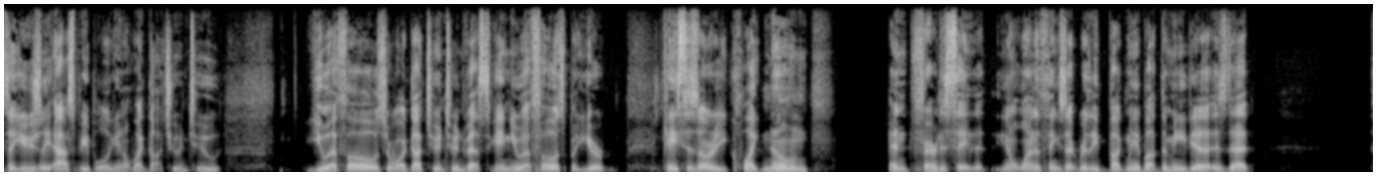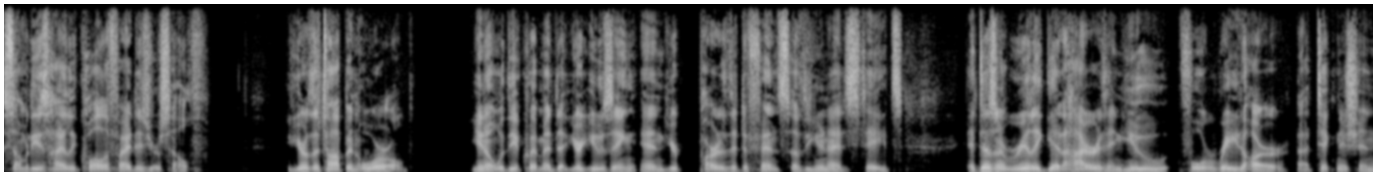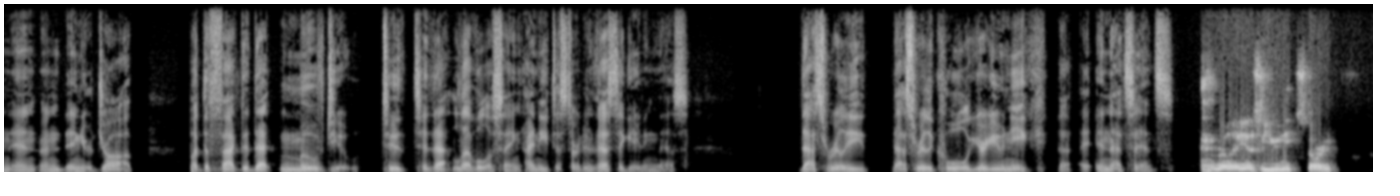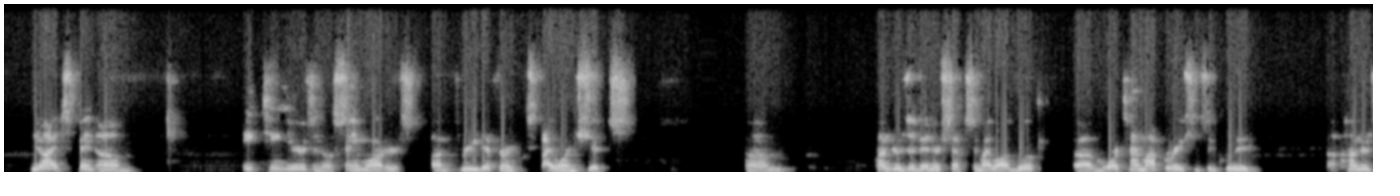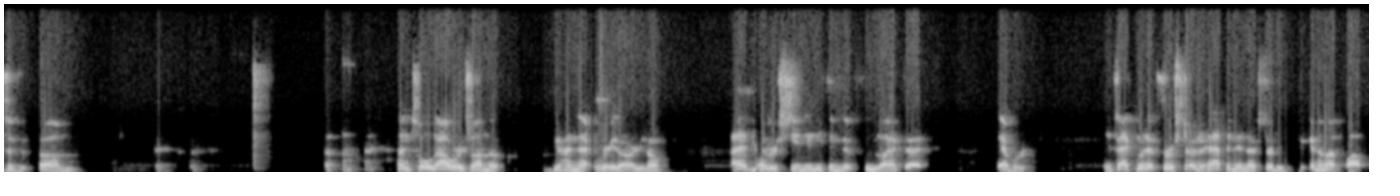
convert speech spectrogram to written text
because I usually ask people, you know, what got you into UFOs or what got you into investigating UFOs, but your case is already quite known. And fair to say that, you know, one of the things that really bugged me about the media is that somebody as highly qualified as yourself, you're the top in the world, you know, with the equipment that you're using, and you're part of the defense of the United States. It doesn't really get higher than you for radar uh, technician and, and, and your job. But the fact that that moved you to to that level of saying I need to start investigating this. That's really that's really cool. You're unique uh, in that sense. It really is a unique story. You know, I'd spent um, 18 years in those same waters on three different Spy One ships, um, hundreds of intercepts in my logbook, um, wartime operations included, uh, hundreds of um, untold hours on the behind that radar. You know, I had never seen anything that flew like that ever. In fact, when it first started happening, I started picking them up off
